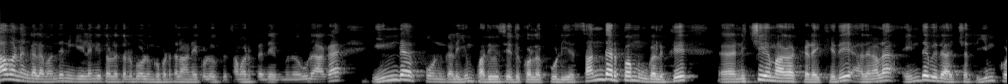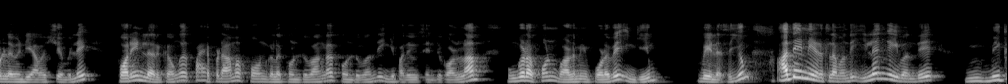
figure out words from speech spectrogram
ஆவணங்களை வந்து நீங்க இலங்கை தொலைத்தொடர்பு ஒழுங்குபடுத்தல் ஆணைக்குழுவுக்கு சமர்ப்பதன் ஊடாக இந்த போன்களையும் பதிவு செய்து கொள்ளக்கூடிய சந்தர்ப்பம் உங்களுக்கு நிச்சயமாக கிடைக்குது. அதனால எந்தவித அச்சத்தையும் கொள்ள வேண்டிய அவசியம் இல்லை. ஃபாரின்ல இருக்கவங்க பயப்படாம போன்களை கொண்டு வாங்க கொண்டு வந்து இங்க பதிவு செய்து கொள்ளலாம். உங்களோட போன் வலிமை போலவே இங்கேயும் வேலை செய்யும். அதே நேரத்தில் வந்து இலங்கை வந்து மிக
